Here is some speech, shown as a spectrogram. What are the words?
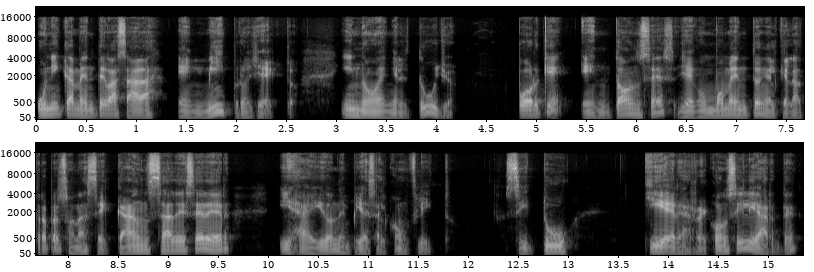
únicamente basada en mi proyecto y no en el tuyo. Porque entonces llega un momento en el que la otra persona se cansa de ceder y es ahí donde empieza el conflicto. Si tú quieres reconciliarte,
